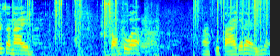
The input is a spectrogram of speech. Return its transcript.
ยสไนด์สองตัวไปแล้วอะ กูตายก็ได้ไอ้เหี้ย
